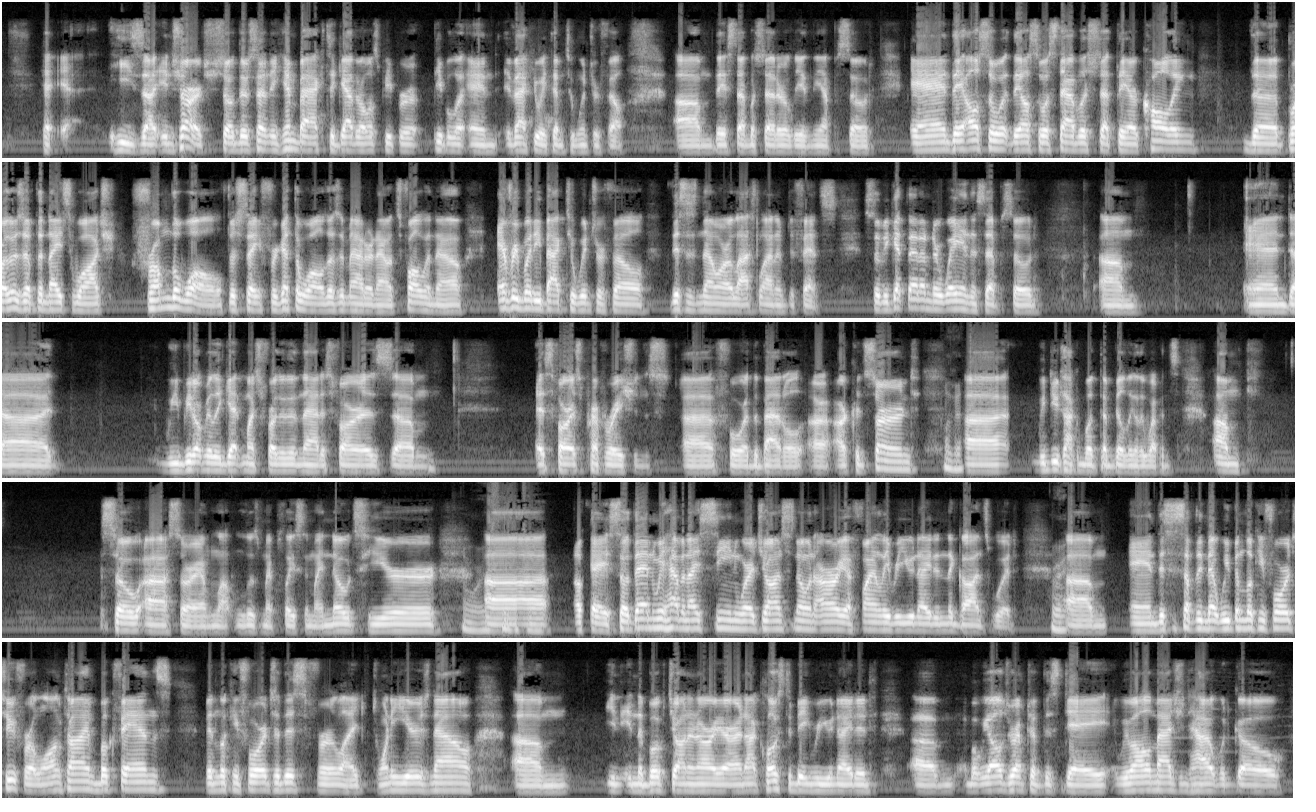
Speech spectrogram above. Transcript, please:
he's uh, in charge, so they're sending him back to gather all those people, people and evacuate them to Winterfell. Um, they established that early in the episode, and they also they also established that they are calling the Brothers of the Night's Watch from the wall. They're saying, forget the wall, doesn't matter now, it's fallen now. Everybody back to Winterfell. This is now our last line of defense. So we get that underway in this episode. Um, and uh, we, we don't really get much further than that as far as um, as far as preparations uh, for the battle are, are concerned. Okay. Uh, we do talk about the building of the weapons. Um, so uh, sorry, I'm lo- losing my place in my notes here. Uh, okay, so then we have a nice scene where Jon Snow and Arya finally reunite in the Godswood. Right. Um, and this is something that we've been looking forward to for a long time. Book fans been looking forward to this for like 20 years now. Um, in, in the book, Jon and Arya are not close to being reunited, um, but we all dreamt of this day. We all imagined how it would go.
